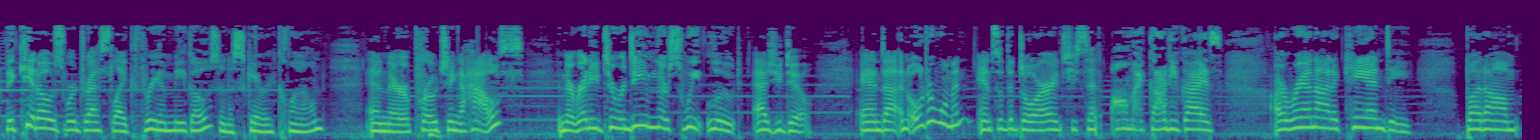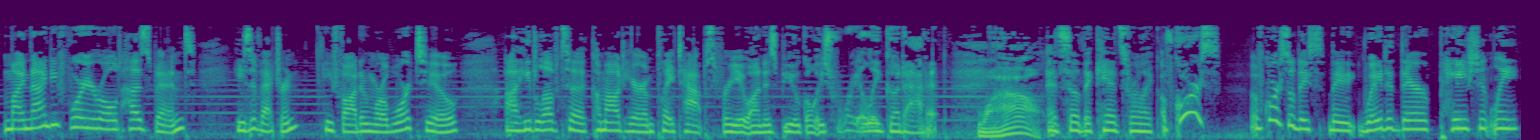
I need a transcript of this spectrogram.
The kiddos were dressed like three amigos and a scary clown, and they're approaching a house, and they're ready to redeem their sweet loot, as you do. And uh, an older woman answered the door, and she said, "Oh my God, you guys, I ran out of candy." But um, my 94 year old husband, he's a veteran. He fought in World War II. Uh, he'd love to come out here and play taps for you on his bugle. He's really good at it. Wow. And so the kids were like, "Of course, of course." So they they waited there patiently,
